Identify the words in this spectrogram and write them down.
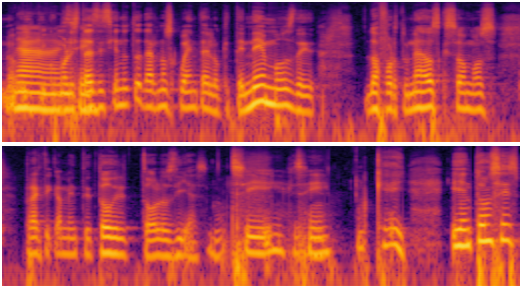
¿no? como lo estás diciendo tú, darnos cuenta de lo que tenemos, de lo afortunados que somos prácticamente todo todos los días, ¿no? Sí, sí. Ok. Y entonces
